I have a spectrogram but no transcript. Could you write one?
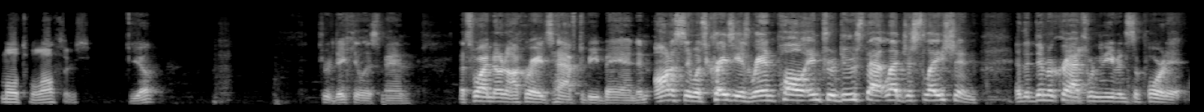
multiple officers. Yep. It's ridiculous, man. That's why no knock raids have to be banned. And honestly, what's crazy is Rand Paul introduced that legislation and the Democrats wouldn't even support it.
